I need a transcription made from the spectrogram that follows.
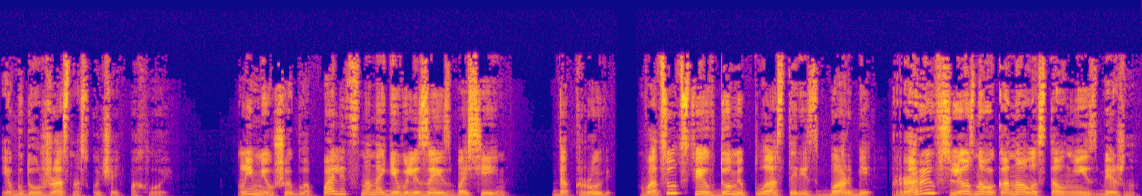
Я буду ужасно скучать по Хлое. И мне ушибла палец на ноге, вылезая из бассейна. До крови. В отсутствие в доме пластырь с Барби прорыв слезного канала стал неизбежным.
